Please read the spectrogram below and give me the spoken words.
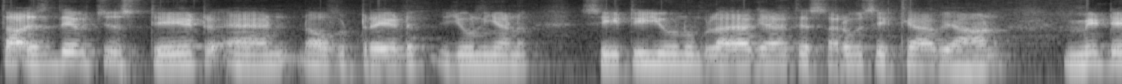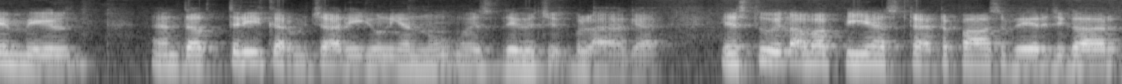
ਤਾਂ ਇਸ ਦੇ ਵਿੱਚ state and of trade union CTU ਨੂੰ ਬੁਲਾਇਆ ਗਿਆ ਤੇ ਸਰਵ ਸਿੱਖਿਆ ਅਭਿਆਨ ਮਿਡ ਡੇ ਮੀਲ ਦਫ਼ਤਰੀ ਕਰਮਚਾਰੀ ਯੂਨੀਅਨ ਨੂੰ ਇਸ ਦੇ ਵਿੱਚ ਬੁਲਾਇਆ ਗਿਆ। ਇਸ ਤੋਂ ਇਲਾਵਾ ਪੀਐਸ ਟੈਟ ਪਾਸ ਬੇਰੁਜ਼ਗਾਰ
